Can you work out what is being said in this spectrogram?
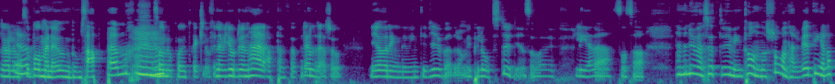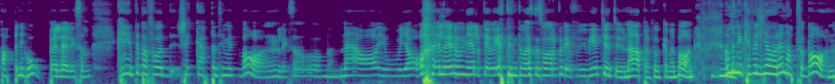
Vi håller också på med den här ungdomsappen. Så håller vi på att utveckla. För när vi gjorde den här appen för föräldrar så När jag ringde och intervjuade dem i pilotstudien så var det flera som sa Nej men nu har jag suttit med min tonårsson här, vi har delat pappen ihop eller liksom Kan jag inte bara få skicka appen till mitt barn liksom? Och bara, Nej, ja, jo, ja, eller hjälp, jag vet inte vad jag ska svara på det för vi vet ju inte hur den här appen funkar med barn. Mm. Ja men ni kan väl göra en app för barn?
